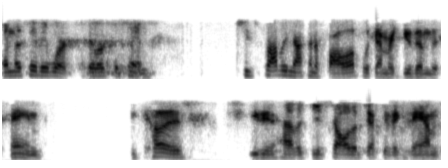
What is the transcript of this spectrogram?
And let's say they work, they work the same. She's probably not going to follow up with them or do them the same because you didn't have a good solid objective exam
